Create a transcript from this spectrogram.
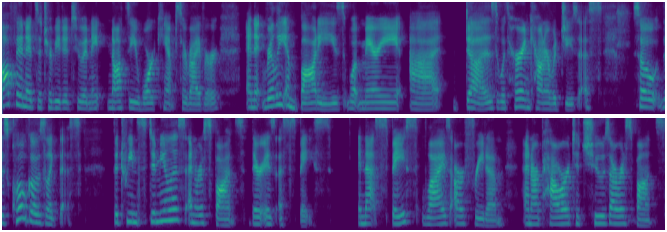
often it's attributed to a Nazi war camp survivor. And it really embodies what Mary uh, does with her encounter with Jesus. So this quote goes like this Between stimulus and response, there is a space. In that space lies our freedom and our power to choose our response.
